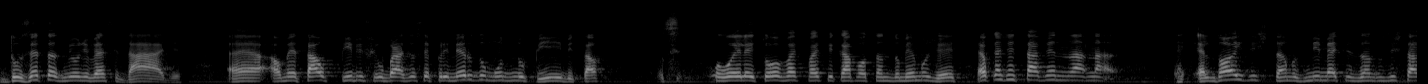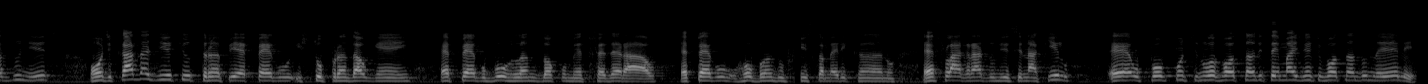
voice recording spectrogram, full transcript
200 mil universidades, é, aumentar o PIB, o Brasil ser primeiro do mundo no PIB e tal. O eleitor vai, vai ficar votando do mesmo jeito. É o que a gente está vendo na, na é, nós estamos mimetizando os Estados Unidos, onde cada dia que o Trump é pego estuprando alguém, é pego burlando documento federal, é pego roubando o fisco americano, é flagrado nisso e naquilo, é, o povo continua votando e tem mais gente votando nele.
